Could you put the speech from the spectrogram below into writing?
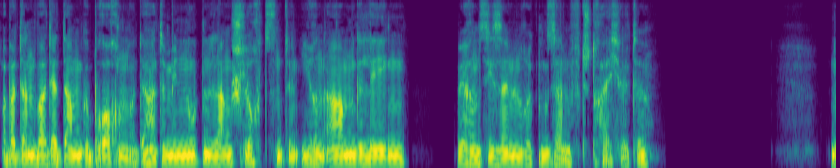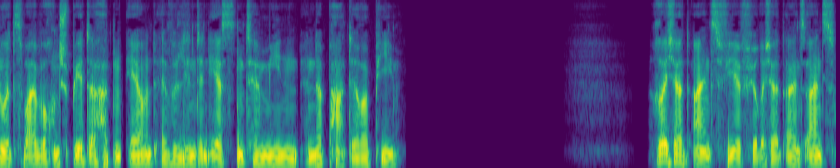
aber dann war der Damm gebrochen und er hatte minutenlang schluchzend in ihren Armen gelegen, während sie seinen Rücken sanft streichelte. Nur zwei Wochen später hatten er und Evelyn den ersten Termin in der Paartherapie. Richard 1-4 für Richard 1-1.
